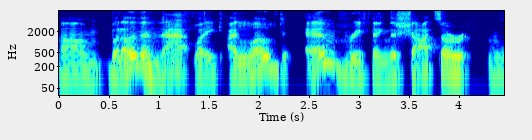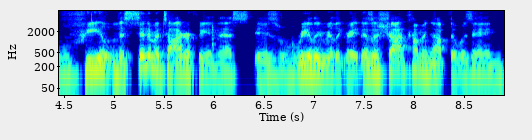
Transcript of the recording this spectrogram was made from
Um but other than that like i loved everything. The shots are real the cinematography in this is really really great. There's a shot coming up that was in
